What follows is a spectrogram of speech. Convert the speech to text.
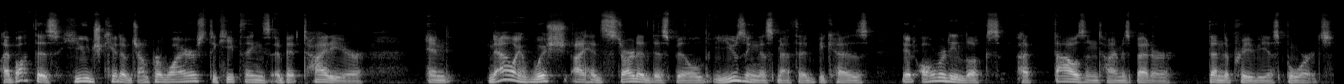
I bought this huge kit of jumper wires to keep things a bit tidier, and now I wish I had started this build using this method because it already looks a thousand times better than the previous boards.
